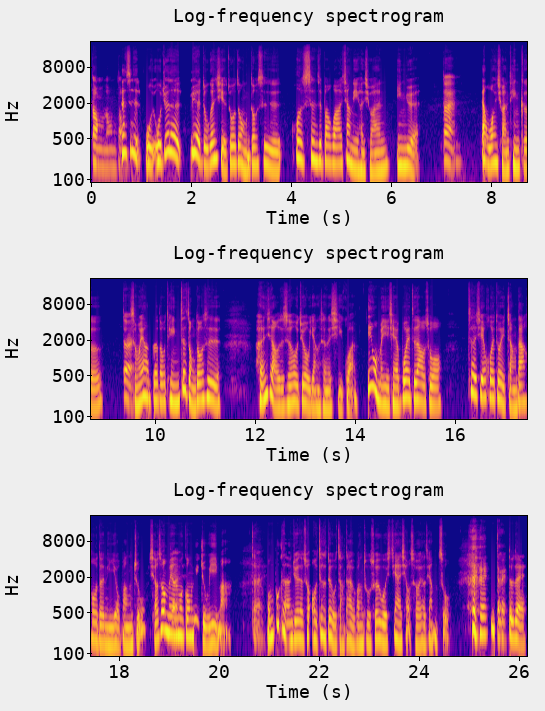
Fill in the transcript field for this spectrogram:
懂懂懂。但是我我觉得阅读跟写作这种都是，或甚至包括像你很喜欢音乐，对，像我很喜欢听歌，对，什么样的歌都听，这种都是很小的时候就养成的习惯，因为我们以前也不会知道说。这些会对长大后的你有帮助。小时候没有那么功利主义嘛？对，我们不可能觉得说，哦，这个对我长大有帮助，所以我现在小时候要这样做。对，对不对？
